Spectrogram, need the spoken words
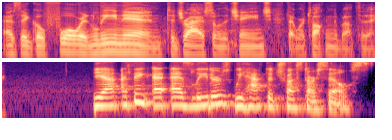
as they go forward and lean in to drive some of the change that we're talking about today? Yeah, I think as leaders, we have to trust ourselves.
